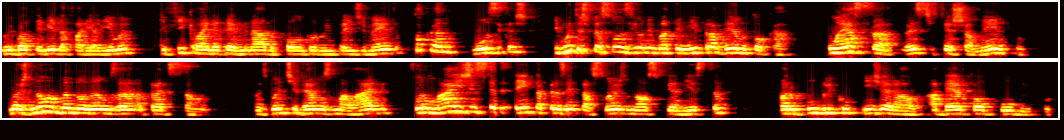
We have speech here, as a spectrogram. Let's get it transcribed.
no Iguatemi da Faria Lima, que fica lá em determinado ponto do empreendimento, tocando músicas, e muitas pessoas iam no Iguatemi para vê-lo tocar. Com essa, esse fechamento, nós não abandonamos a, a tradição. Nós mantivemos uma live, foram mais de 70 apresentações do nosso pianista para o público em geral, aberto ao público.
